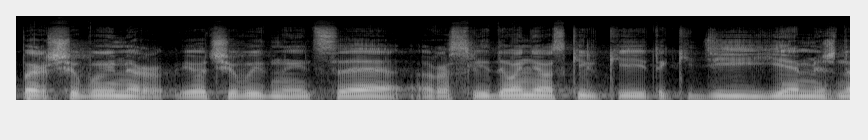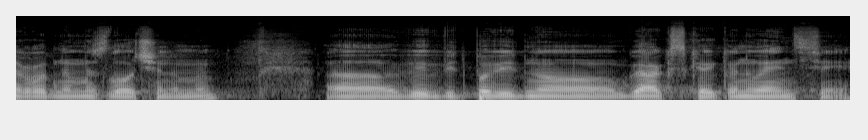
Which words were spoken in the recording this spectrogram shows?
Перший вимір, і очевидний, це розслідування, оскільки такі дії є міжнародними злочинами відповідно Гаагської конвенції.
